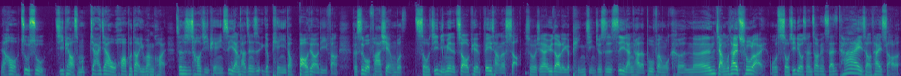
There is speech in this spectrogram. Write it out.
然后住宿、机票什么加一加，我花不到一万块，真的是超级便宜。斯里兰卡真的是一个便宜到爆掉的地方，可是我发现我。手机里面的照片非常的少，所以我现在遇到了一个瓶颈，就是斯里兰卡的部分，我可能讲不太出来。我手机留存照片实在是太少太少了，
